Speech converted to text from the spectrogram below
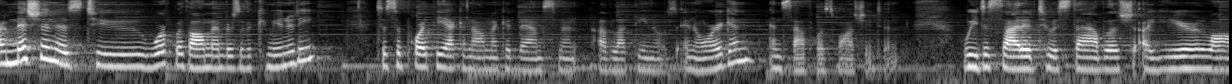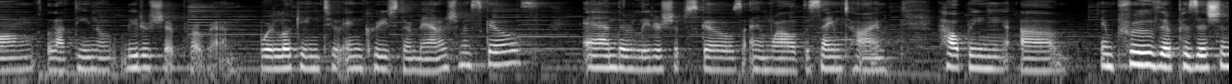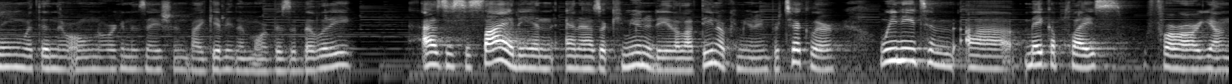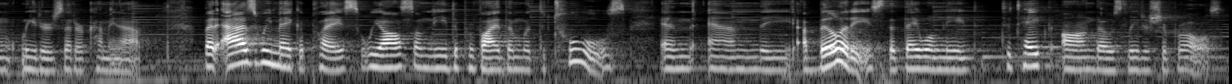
Our mission is to work with all members of the community to support the economic advancement of Latinos in Oregon and Southwest Washington. We decided to establish a year-long Latino leadership program. We're looking to increase their management skills and their leadership skills and while at the same time helping uh, improve their positioning within their own organization by giving them more visibility. As a society and, and as a community, the Latino community in particular, we need to uh, make a place for our young leaders that are coming up. But as we make a place, we also need to provide them with the tools and, and the abilities that they will need to take on those leadership roles.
